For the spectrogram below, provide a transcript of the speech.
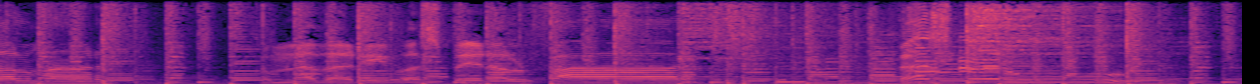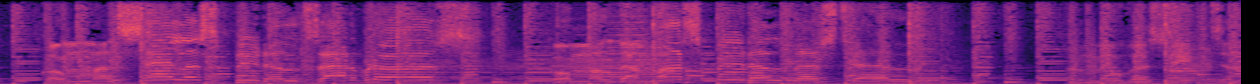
del mar, com la deriva espera el far. Els arbres, com el demà espera el desgel, meu desig, el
